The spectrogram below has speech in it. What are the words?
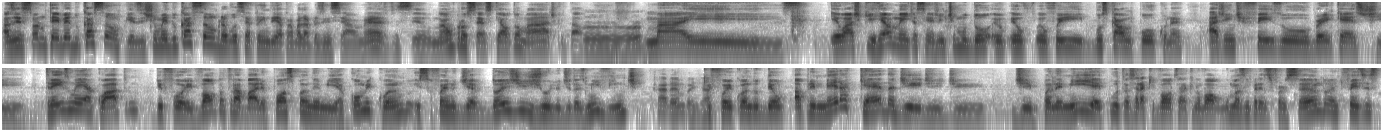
Às vezes só não teve educação, porque existe uma educação para você aprender a trabalhar presencial, né? Você, não é um processo que é automático e tal. Uhum. Mas eu acho que realmente, assim, a gente mudou. Eu, eu, eu, fui buscar um pouco, né? A gente fez o Braincast 364, que foi Volta ao Trabalho pós-pandemia, como e quando. Isso foi no dia 2 de julho de 2020. Caramba, já. Que foi quando deu a primeira queda de, de, de, de pandemia. E puta, será que volta? Será que não volta? Algumas empresas forçando. A gente fez esse,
